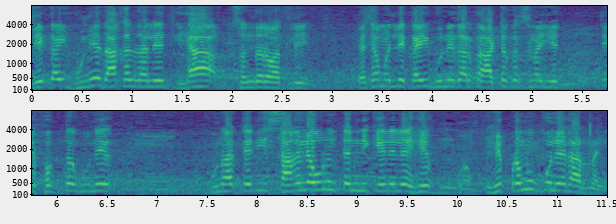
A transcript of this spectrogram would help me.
जे काही गुन्हे दाखल झालेत ह्या संदर्भातले त्याच्यामधले काही गुन्हेगार तर अटकच नाहीयेत. ते फक्त गुन्हे पुन्हा त्यांनी सांगण्यावरून त्यांनी केलेले हे हे प्रमुख गुन्हेगार नाही.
